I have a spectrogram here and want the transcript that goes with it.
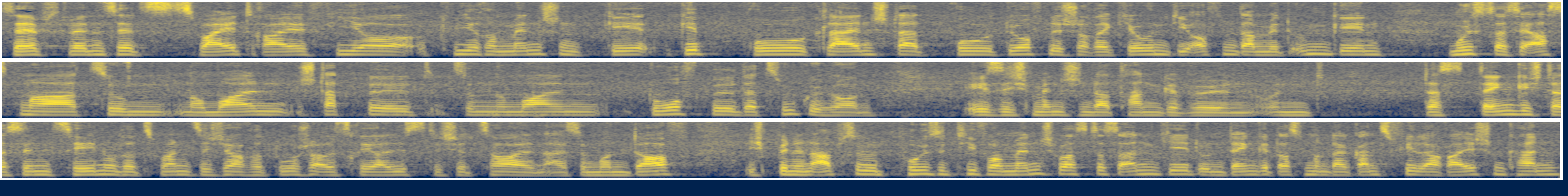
selbst wenn es jetzt zwei, drei, vier queere Menschen gibt pro Kleinstadt, pro dörfliche Region, die offen damit umgehen, muss das erstmal zum normalen Stadtbild, zum normalen Dorfbild dazugehören, ehe sich Menschen daran gewöhnen. Und das denke ich, das sind 10 oder 20 Jahre durchaus realistische Zahlen. Also man darf, ich bin ein absolut positiver Mensch, was das angeht und denke, dass man da ganz viel erreichen kann.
